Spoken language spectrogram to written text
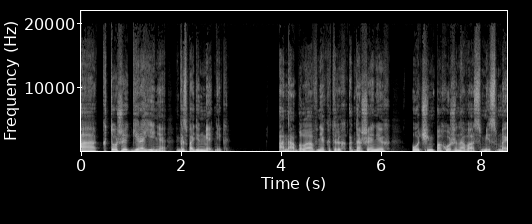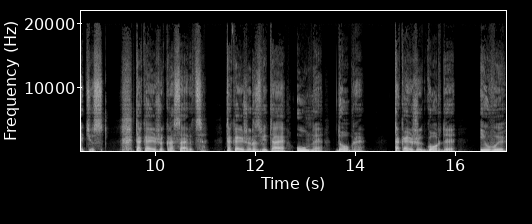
«А кто же героиня, господин Медник?» «Она была в некоторых отношениях очень похожа на вас, мисс Мэтьюс. Такая же красавица, такая же развитая, умная, добрая, такая же гордая и, увы,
